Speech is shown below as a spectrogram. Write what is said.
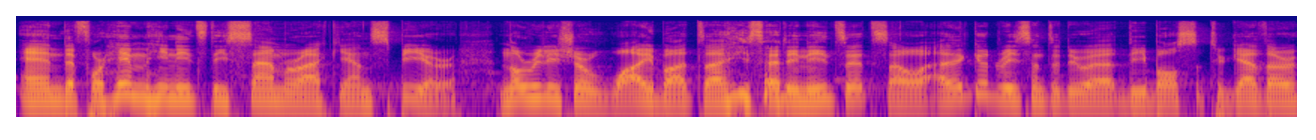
And uh, for him, he needs the Zamorakian Spear. Not really sure why, but uh, he said he needs it, so a good reason to do uh, the boss together.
